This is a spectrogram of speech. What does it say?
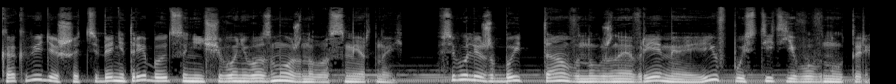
«Как видишь, от тебя не требуется ничего невозможного, смертный. Всего лишь быть там в нужное время и впустить его внутрь»,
